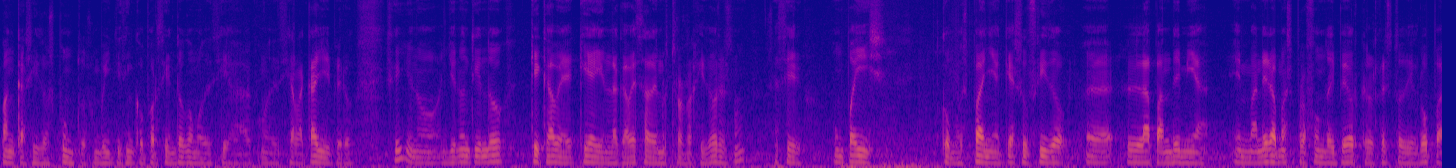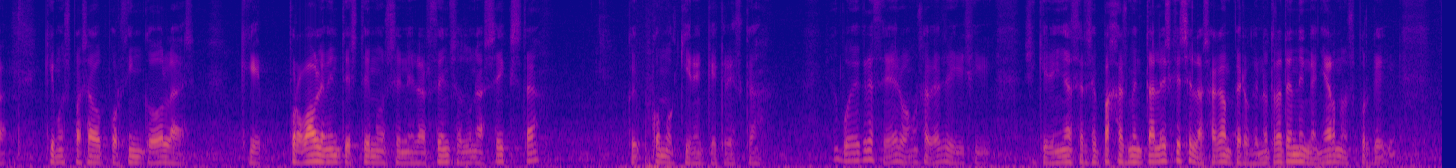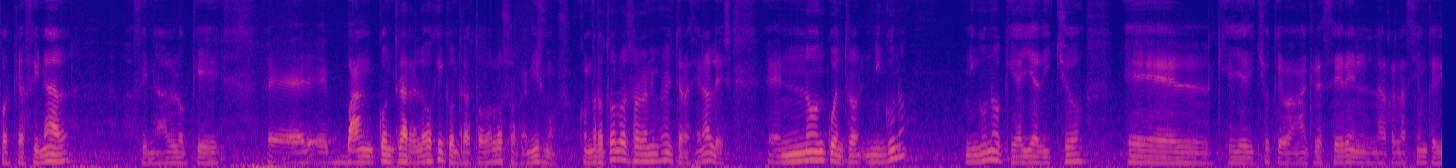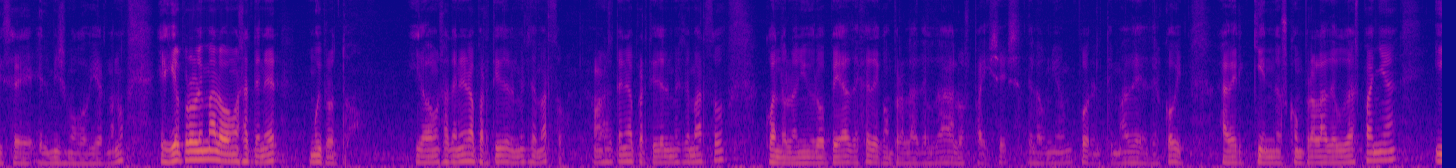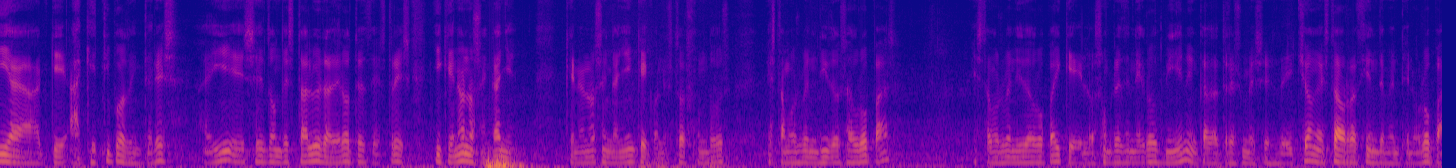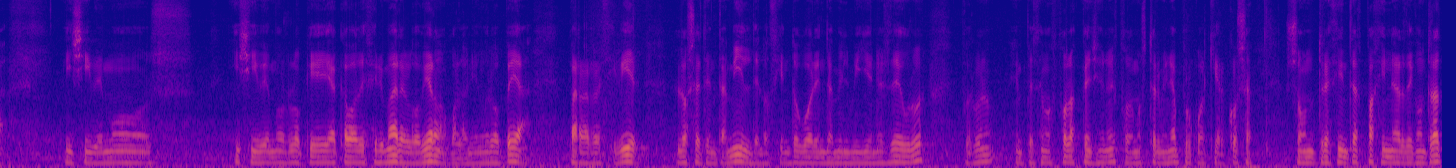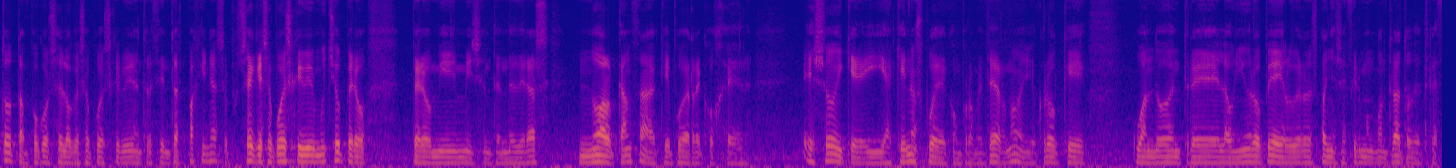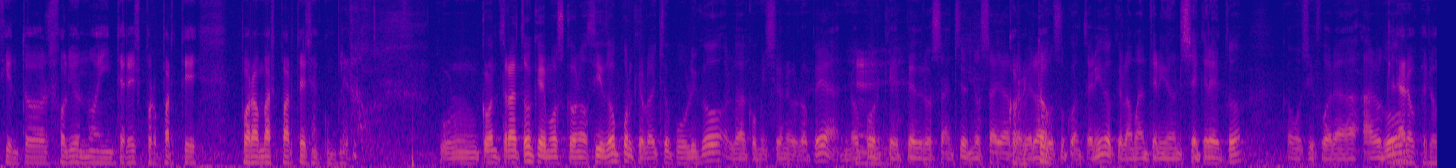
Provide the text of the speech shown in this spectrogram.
van casi dos puntos, un 25% como decía, como decía la calle, pero sí, yo no, yo no entiendo qué, cabe, qué hay en la cabeza de nuestros regidores, ¿no? Es decir, un país como España, que ha sufrido eh, la pandemia en manera más profunda y peor que el resto de Europa, que hemos pasado por cinco olas, que probablemente estemos en el ascenso de una sexta, ¿cómo quieren que crezca? No puede crecer, vamos a ver, si, si, quieren hacerse pajas mentales que se las hagan, pero que no traten de engañarnos, porque, porque al final al final lo que eh, van contra reloj y contra todos los organismos, contra todos los organismos internacionales. Eh, no encuentro ninguno ninguno que haya dicho el, que haya dicho que van a crecer en la relación que dice el mismo gobierno. ¿no? Y aquí el problema lo vamos a tener muy pronto. Y lo vamos a tener a partir del mes de marzo. Lo vamos a tener a partir del mes de marzo cuando la Unión Europea deje de comprar la deuda a los países de la Unión por el tema del COVID. A ver quién nos compra la deuda a España y a qué, a qué tipo de interés. Ahí es donde está el verdadero test de estrés. Y que no nos engañen. Que no nos engañen que con estos fondos estamos vendidos a Europa estamos vendidos a Europa y que los hombres de negro vienen cada tres meses. De hecho, han estado recientemente en Europa. Y si vemos, y si vemos lo que acaba de firmar el Gobierno con la Unión Europea para recibir los 70.000 de los 140.000 millones de euros, pues bueno, empecemos por las pensiones, podemos terminar por cualquier cosa. Son 300 páginas de contrato, tampoco sé lo que se puede escribir en 300 páginas, sé que se puede escribir mucho, pero, pero mis entendederas no alcanza a qué puede recoger eso y, que, a qué nos puede comprometer. ¿no? Yo creo que cuando entre la Unión Europea y el Gobierno de España se firma un contrato de 300 folios, no hay interés por, parte, por ambas partes en cumplirlo. Un contrato que hemos conocido porque lo ha hecho público la Comisión Europea, no eh, porque Pedro Sánchez nos haya revelado su contenido, que lo ha mantenido en secreto como si fuera algo claro, pero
